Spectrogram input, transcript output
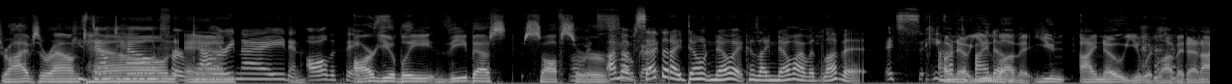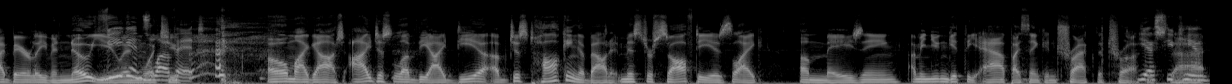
drives around He's town. downtown for gallery night and all the things. Arguably the best soft Oh, serve. I'm so upset good. that I don't know it because I know I would love it. It's he, I Oh have no, you find 'em. love it. You, I know you would love it, and I barely even know you. and vegans what love you, it. Oh my gosh, I just love the idea of just talking about it. Mr. Softy is like amazing. I mean, you can get the app, I think, and track the truck. yes, It's you that. can.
